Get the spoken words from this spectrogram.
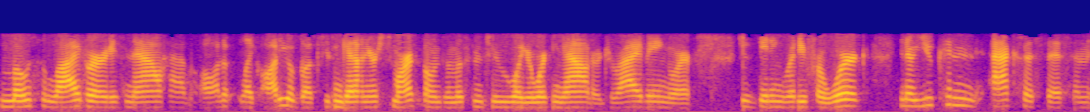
most libraries now have audio, like audiobooks you can get on your smartphones and listen to while you're working out or driving or just getting ready for work. You know, you can access this, and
